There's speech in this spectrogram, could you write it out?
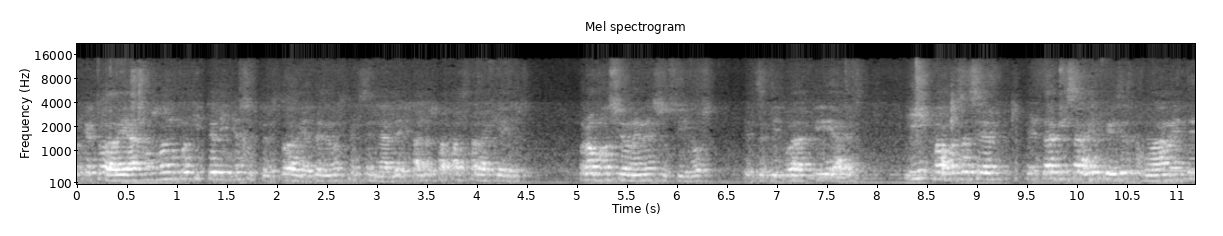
porque todavía no son un poquito niños, entonces todavía tenemos que enseñarle a los papás para que ellos promocionen en sus hijos este tipo de actividades. Y vamos a hacer el tamizaje, que dice nuevamente,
